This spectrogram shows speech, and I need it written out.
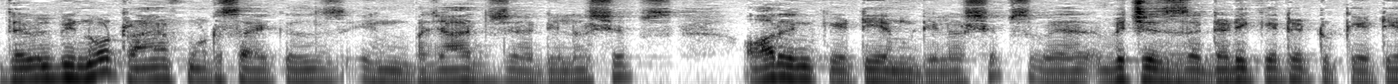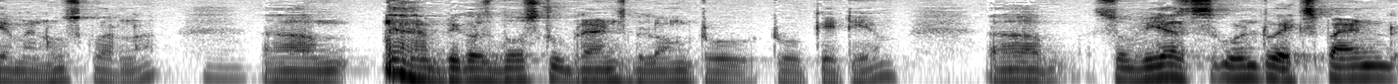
there will be no Triumph motorcycles in Bajaj uh, dealerships or in KTM dealerships, where, which is uh, dedicated to KTM and Husqvarna, mm. um, because those two brands belong to, to KTM. Um, so we are going to expand,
